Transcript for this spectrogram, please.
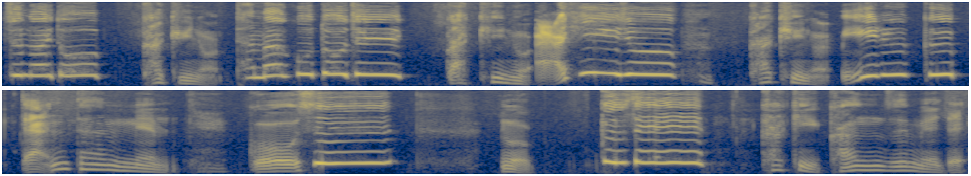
ツナイト柿の卵とじ柿のアヒージョ柿のミルク担々麺ゴースの燻製。柿缶詰で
